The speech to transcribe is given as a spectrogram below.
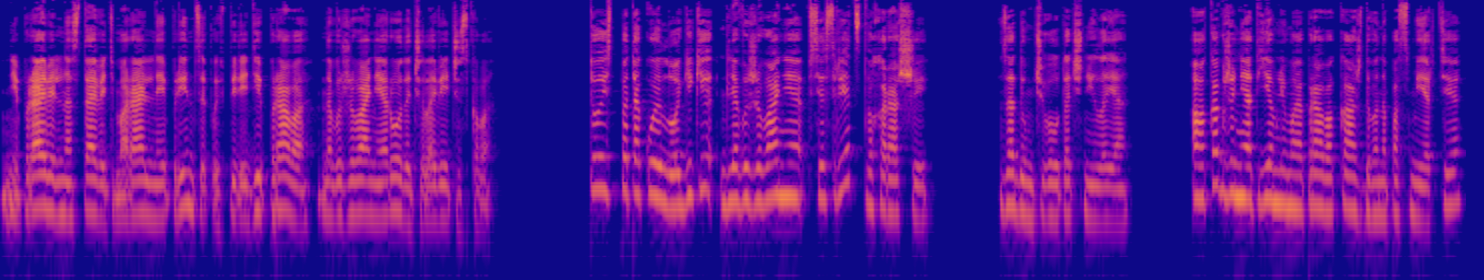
«Неправильно ставить моральные принципы впереди права на выживание рода человеческого». «То есть по такой логике для выживания все средства хороши?» – задумчиво уточнила я. А как же неотъемлемое право каждого на посмертие?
